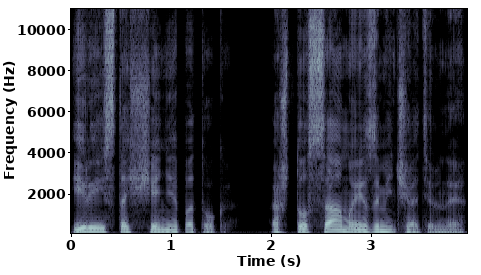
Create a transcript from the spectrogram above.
или истощения потока. А что самое замечательное,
